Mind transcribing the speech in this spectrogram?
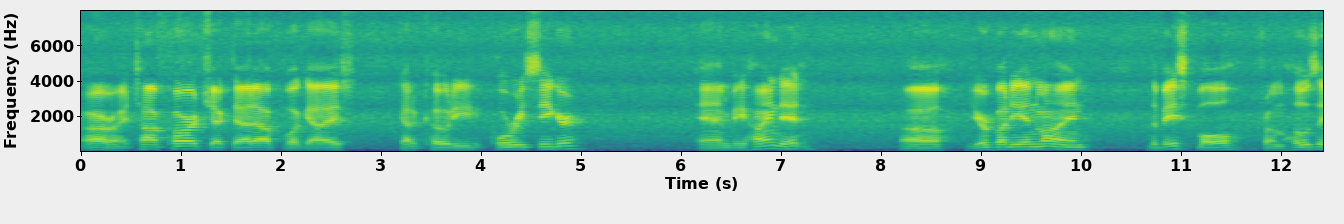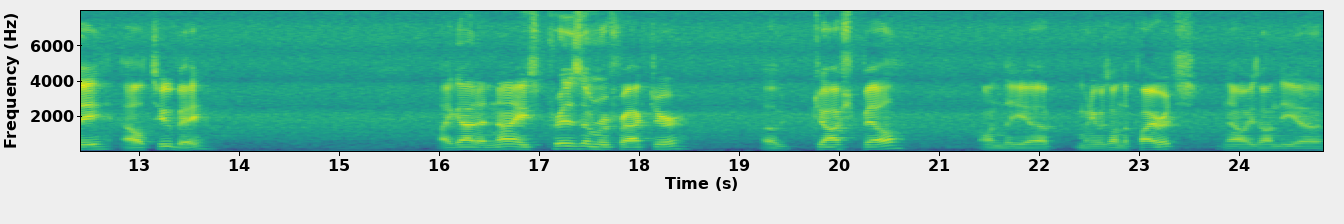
Alright, top card. Check that out, what guys. Got a Cody Corey Seager. And behind it, uh, your buddy and mine, the baseball from Jose Altuve. I got a nice prism refractor of Josh Bell on the uh, when he was on the Pirates. Now he's on the uh,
